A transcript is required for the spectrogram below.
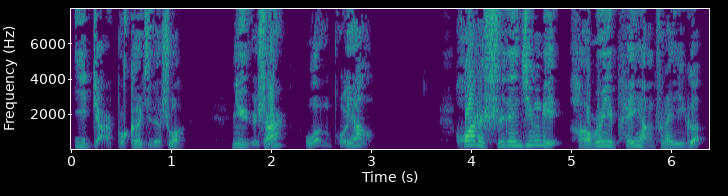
一点不客气的说：女生我们不要，花了时间精力，好不容易培养出来一个，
